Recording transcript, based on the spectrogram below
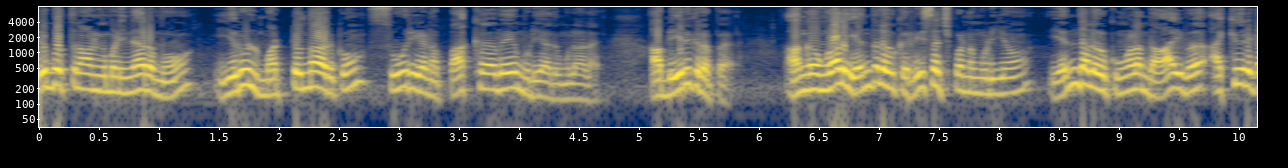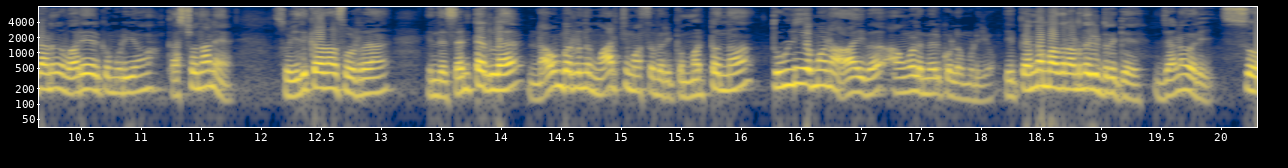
இருபத்தி நான்கு மணி நேரமும் இருள் மட்டும்தான் இருக்கும். சூரியனை பார்க்கவே முடியாது உங்களால். அப்படி இருக்கிறப்ப அங்கே உங்களால் எந்த அளவுக்கு ரீசர்ச் பண்ண முடியும்? எந்த அளவுக்கு உங்களால் அந்த ஆய்வை அக்யூரேட்டானது வரையறுக்க முடியும்? கஷ்டம் தானே? ஸோ இதுக்காக தான் சொல்கிறேன் இந்த சென்டரில் நவம்பர்லேருந்து மார்ச் மாதம் வரைக்கும் மட்டும்தான் துல்லியமான ஆய்வை அவங்கள மேற்கொள்ள முடியும். இப்போ என்ன மாதம் நடந்துகிட்டு இருக்கு? ஜனவரி. ஸோ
